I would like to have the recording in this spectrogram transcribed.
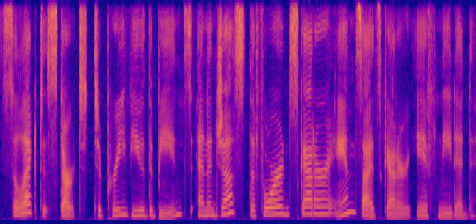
Select Start to preview the beads and adjust the forward scatter and side scatter if needed.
